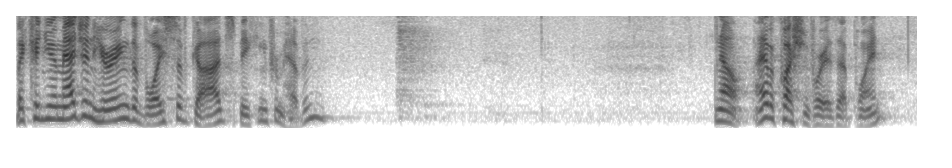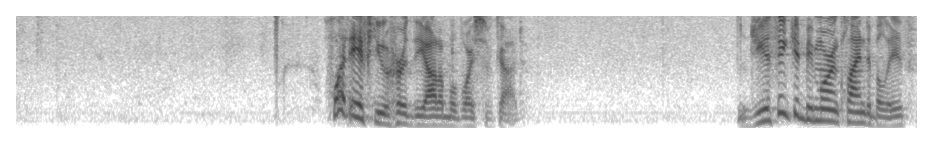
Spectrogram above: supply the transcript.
But can you imagine hearing the voice of God speaking from heaven? Now, I have a question for you at that point. What if you heard the audible voice of God? Do you think you'd be more inclined to believe?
